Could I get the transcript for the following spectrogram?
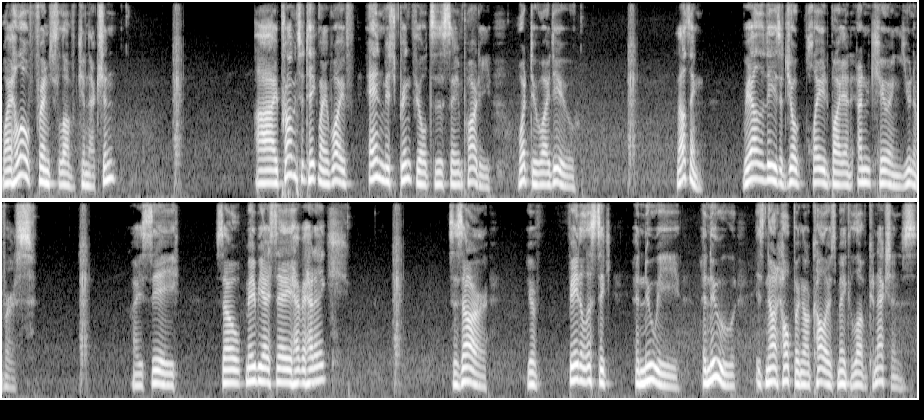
Why, hello, French Love Connection. I promised to take my wife and Miss Springfield to the same party. What do I do? Nothing. Reality is a joke played by an uncaring universe. I see. So maybe I say have a headache? Cesar, your fatalistic ennui, enu is not helping our callers make love connections.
